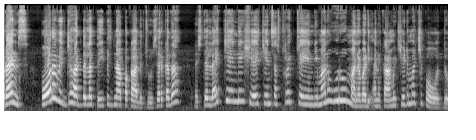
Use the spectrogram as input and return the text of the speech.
ఫ్రెండ్స్ పూర్వ విద్యార్థుల తీపి జ్ఞాపకాలు చూశారు కదా? నచ్చితే లైక్ చేయండి షేర్ చేయండి సబ్స్క్రైబ్ చేయండి. మన ఊరు మనబడి అని కామెంట్ చేయడం మర్చిపోవద్దు.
